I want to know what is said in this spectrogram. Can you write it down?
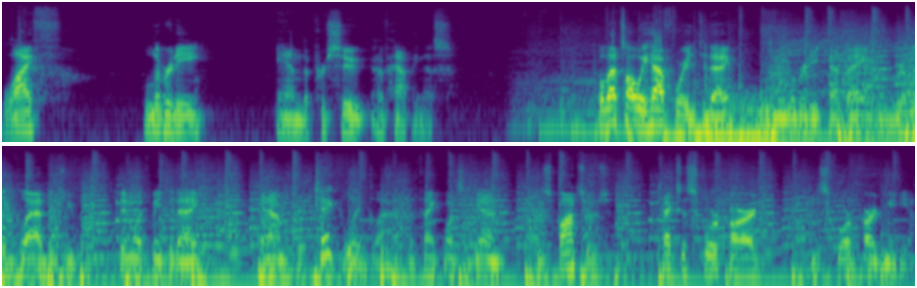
life, liberty, and the pursuit of happiness. Well, that's all we have for you today in the Liberty Cafe. I'm really glad that you've been with me today. And I'm particularly glad to thank once again our sponsors, Texas Scorecard and Scorecard Media.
